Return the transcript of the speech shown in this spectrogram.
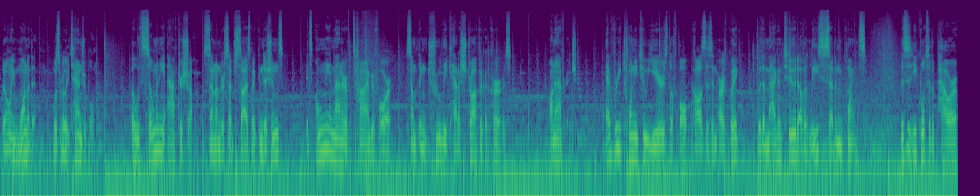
but only one of them was really tangible. But with so many aftershocks and under such seismic conditions, it's only a matter of time before something truly catastrophic occurs. On average, every 22 years the fault causes an earthquake with a magnitude of at least 7 points. This is equal to the power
